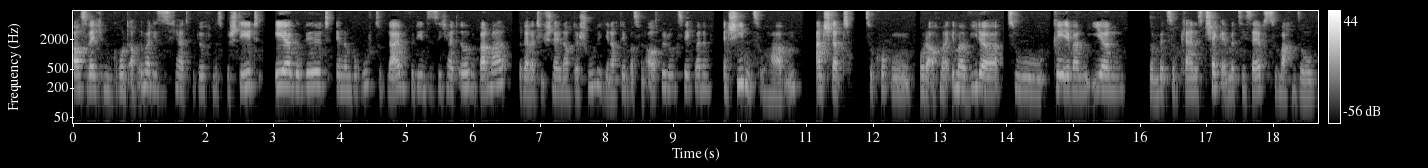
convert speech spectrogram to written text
aus welchem Grund auch immer dieses Sicherheitsbedürfnis besteht, eher gewillt, in einem Beruf zu bleiben, für den sie sich halt irgendwann mal relativ schnell nach der Schule, je nachdem, was für einen Ausbildungsweg man nimmt, entschieden zu haben, anstatt zu gucken oder auch mal immer wieder zu reevaluieren, so mit so ein kleines Check-in mit sich selbst zu machen, so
